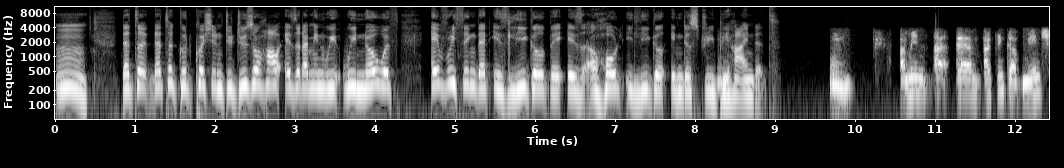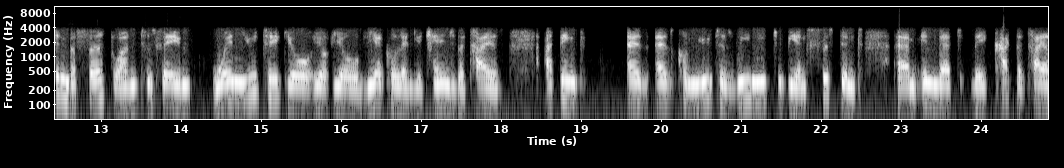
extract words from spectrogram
Mm, that's a that's a good question to do. So how is it? I mean, we we know with everything that is legal, there is a whole illegal industry mm. behind it. Mm. I mean, I, um, I think I've mentioned the first one to say when you take your, your, your vehicle and you change the tires, I think as as commuters, we need to be insistent um, in that they cut the tire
